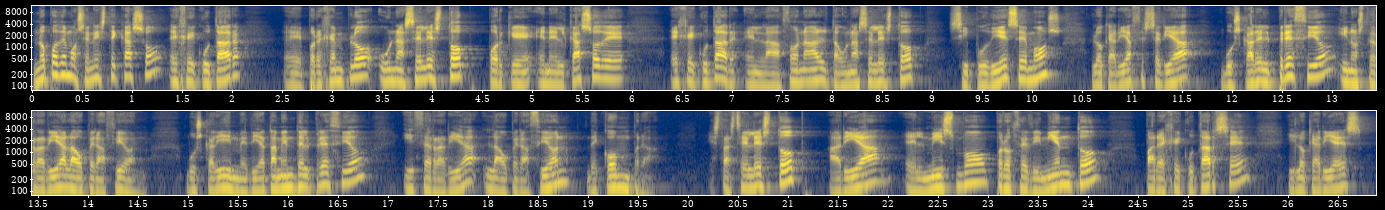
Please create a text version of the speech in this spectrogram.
No podemos en este caso ejecutar, eh, por ejemplo, una sell stop, porque en el caso de ejecutar en la zona alta una sell stop, si pudiésemos, lo que haría sería buscar el precio y nos cerraría la operación. Buscaría inmediatamente el precio y cerraría la operación de compra. Esta sell stop haría el mismo procedimiento para ejecutarse y lo que haría es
